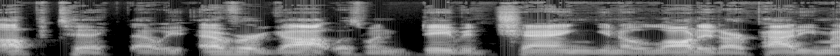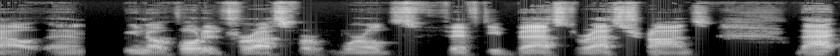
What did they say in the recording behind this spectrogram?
uptick that we ever got was when David Chang, you know, lauded our patty melt and, you know, voted for us for world's 50 best restaurants. That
